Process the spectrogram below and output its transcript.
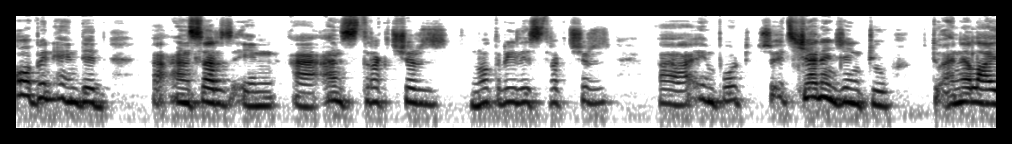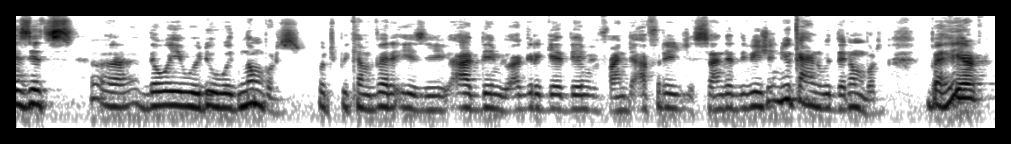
open-ended uh, answers in uh, unstructured not really structured uh, input. So it's challenging to to analyze it uh, the way we do with numbers which become very easy. You add them you aggregate them you find the average standard deviation. You can with the numbers. But here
